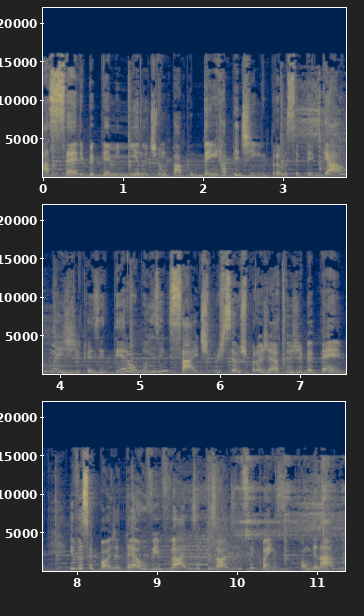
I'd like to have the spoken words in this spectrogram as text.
A série BPM Mino tinha um papo bem rapidinho para você pegar algumas dicas e ter alguns insights para os seus projetos de BPM. E você pode até ouvir vários episódios em sequência, combinado?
